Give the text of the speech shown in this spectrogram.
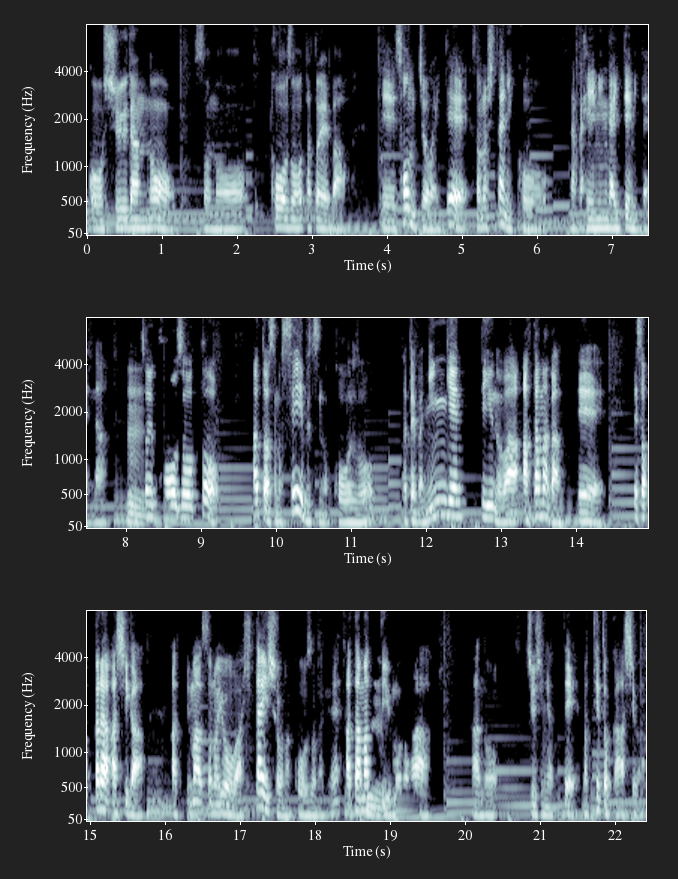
こう集団のその構造例えば、えー村長がいてその下にこうなんか平民がいてみたいなうん。そういう構造とあとはその生物の構造。例えば人間っていうのは頭があってでそこから足があってまあその要は非対称な構造なんだけどね。頭っていうものが、あの中心にあって、まあ、手とか足は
